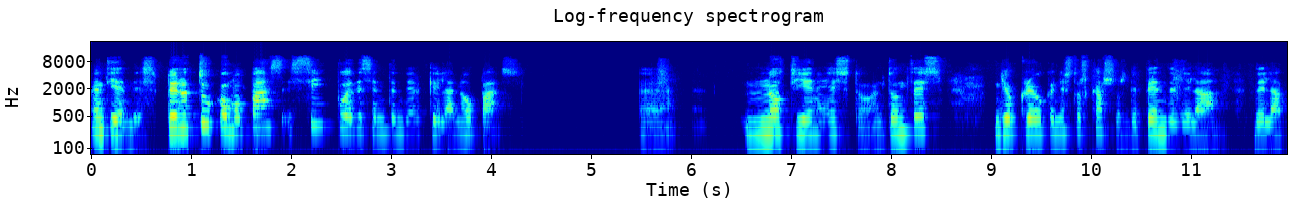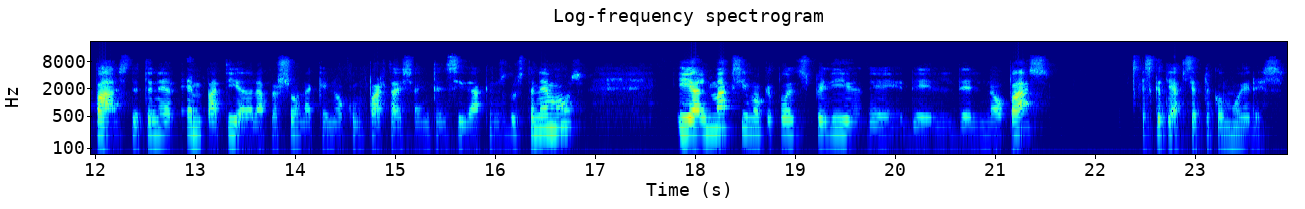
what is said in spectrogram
¿Entiendes? Pero tú como paz sí puedes entender que la no paz eh, no tiene esto. Entonces, yo creo que en estos casos depende de la, de la paz, de tener empatía de la persona que no comparta esa intensidad que nosotros tenemos y al máximo que puedes pedir del no paz es que te acepte como eres.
